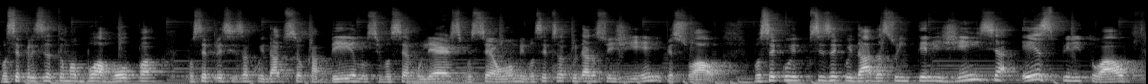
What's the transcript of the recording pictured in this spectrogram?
Você precisa ter uma boa roupa, você precisa cuidar do seu cabelo, se você é mulher, se você é homem, você precisa cuidar da sua higiene pessoal, você precisa cuidar da sua inteligência espiritual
